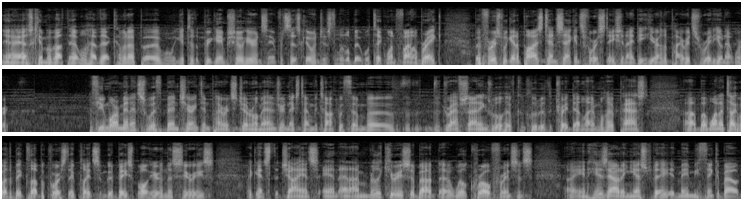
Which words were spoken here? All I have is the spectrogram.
Yeah, ask him about that. We'll have that coming up uh, when we get to the pregame show here in San Francisco in just a little bit. We'll take one final break, but first we got to pause 10 seconds for a station ID here on the Pirates Radio Network. A few more minutes with Ben Cherington, Pirates general manager. Next time we talk with him, uh, the, draft signings will have concluded, the trade deadline will have passed. Uh, but want to talk about the big club, of course. They played some good baseball here in this series against the Giants. And, and I'm really curious about uh, Wil Crowe, for instance. Uh, in his outing yesterday, it made me think about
